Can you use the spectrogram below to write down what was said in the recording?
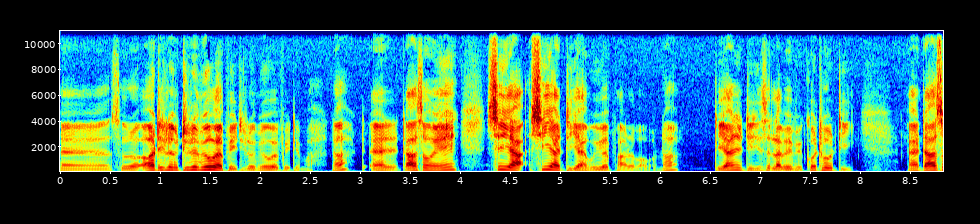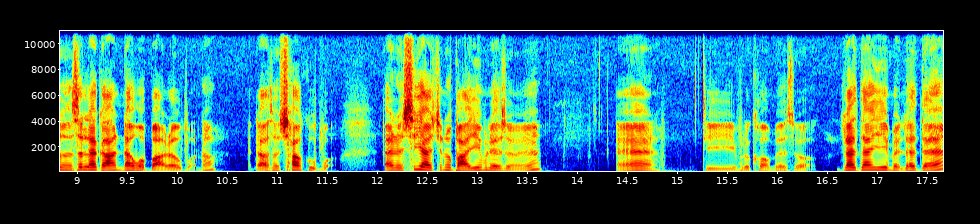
အဲဆိုတော့အော်ဒီလိုဒီလိုမျိုးပဲပေးဒီလိုမျိုးပဲပေးဒီမှာเนาะအဲဒါဆိုရင်ရှေ့ရရှေ့ရ DIV ပဲပါတော့မှာပေါ့เนาะဒီကနေဒီ select ပေးပြီး control D အဲဒါဆိုရင် select ကနောက်မပါတော့ဘူးပေါ့เนาะဒါဆို6ခုပေါ့အဲ့တော့ရှေ့ရကျွန်တော်ဗာရေးမလဲဆိုရင်အဲဒီဘယ်လိုခေါ်မလဲဆိုတော့ လက်တန်းရေးမယ်လက်တန်း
